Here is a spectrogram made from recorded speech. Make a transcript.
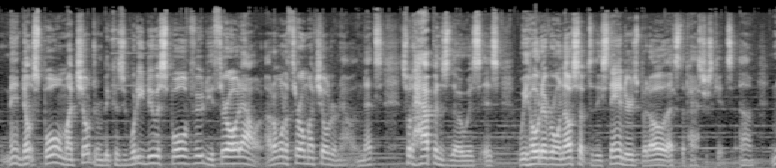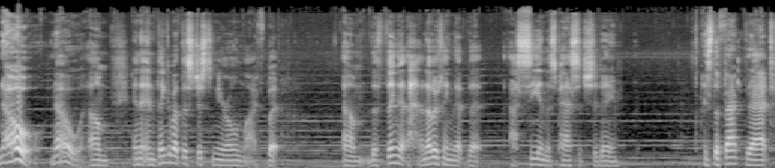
man, don't spoil my children because what do you do with spoiled food? You throw it out. I don't want to throw my children out, and that's, that's what happens though. Is is we hold everyone else up to these standards, but oh, that's the pastor's kids. Um, no, no. Um, and and think about this just in your own life. But um, the thing that another thing that that I see in this passage today is the fact that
